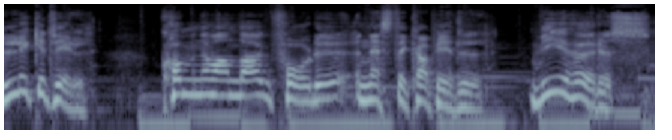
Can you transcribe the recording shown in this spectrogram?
Lykke til! Kommende mandag får du neste kapittel. Vi høres!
